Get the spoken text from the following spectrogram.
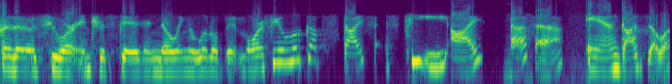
For those who are interested in knowing a little bit more, if you look up Steiff, S T E I F F, and Godzilla,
